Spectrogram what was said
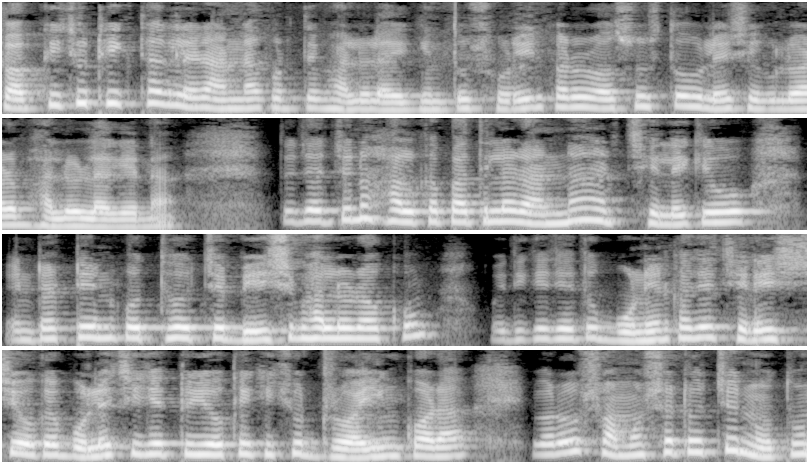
সব কিছু ঠিক থাকলে রান্না করতে ভালো লাগে, কিন্তু শরীর কারোর অসুস্থ হলে সেগুলো আর ভালো লাগে না। তো যার জন্য হালকা পাতলা রান্না, আর ছেলেকেও এন্টারটেন করতে হচ্ছে বেশ ভালো রকম। ওইদিকে যেহেতু বোনের কাছে ছেড়ে এসেছি, ওকে বলেছি যে তুই ওকে কিছু ড্রয়িং করা। এবার ওর সমস্যাটা হচ্ছে নতুন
